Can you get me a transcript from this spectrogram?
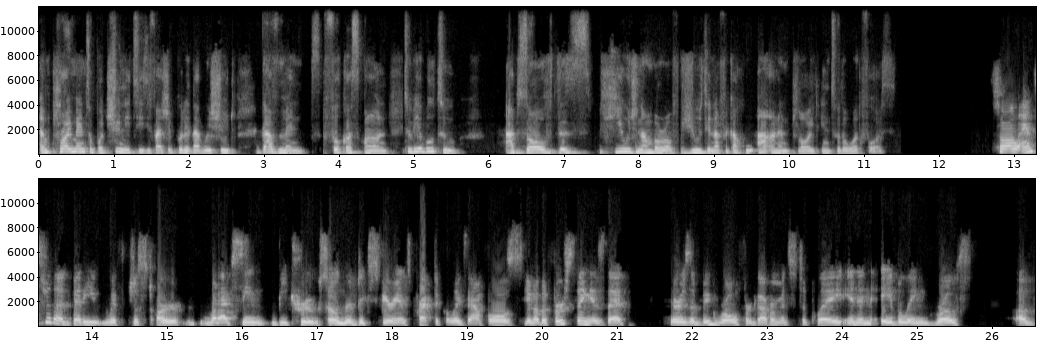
employment opportunities, if I should put it that way, should government focus on to be able to absorb this huge number of youth in Africa who are unemployed into the workforce? So I'll answer that, Betty, with just our what I've seen be true. So lived experience, practical examples. You know, the first thing is that there is a big role for governments to play in enabling growth of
